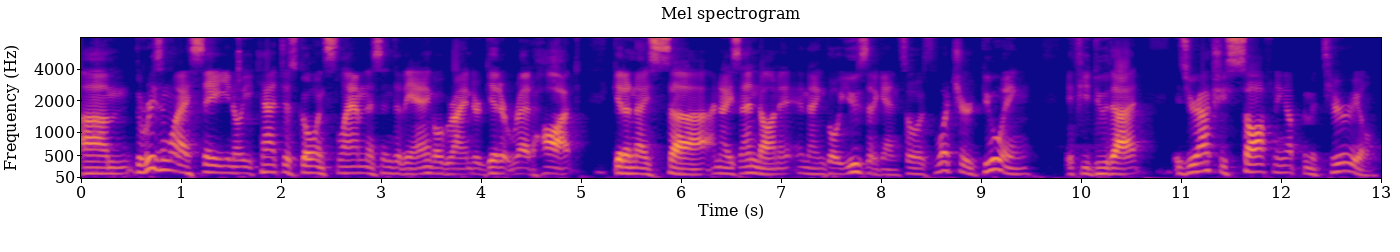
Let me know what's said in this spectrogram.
um, the reason why I say, you know, you can't just go and slam this into the angle grinder, get it red hot, get a nice, uh, a nice end on it, and then go use it again. So it's what you're doing if you do that is you're actually softening up the material.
